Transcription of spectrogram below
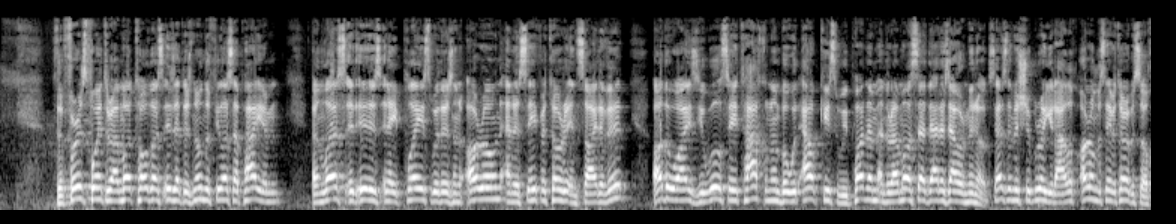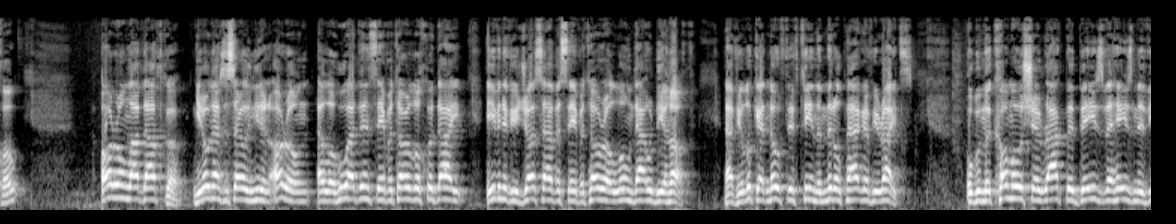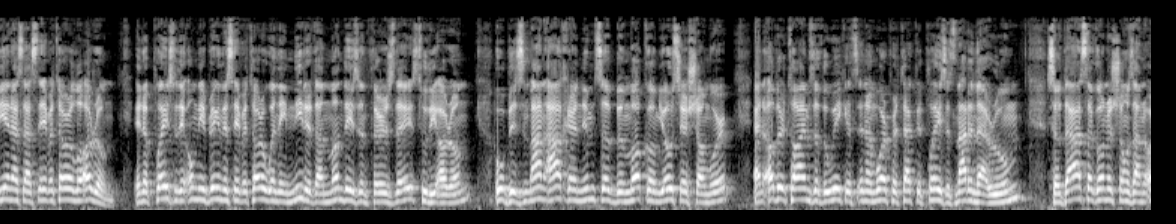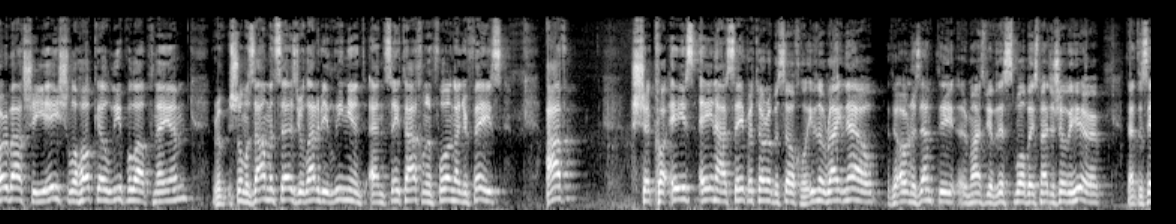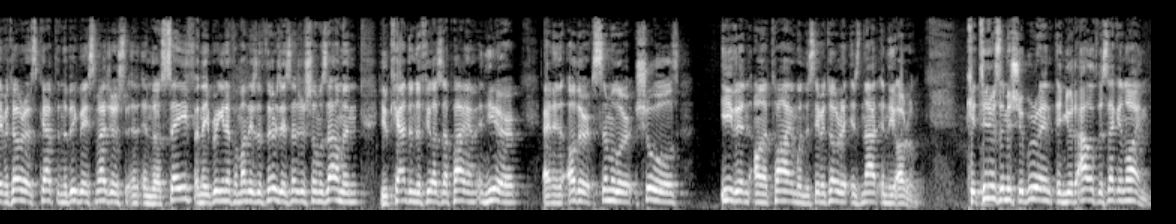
The first point the Ramah told us is that there's no Nefilas Apayim unless it is in a place where there's an Aron and a Sefer Torah inside of it. Otherwise, you will say Tachanun, but without Kisui Panim, and the Ramah said that is our minhag. Says the Mishabura Yud Aleph, Aron v'Sefer Torah b'Socho. Aron lavdafka. You don't necessarily need an Aron. Elohu adin Sefer Torah l'chudai. Even if you just have a Sefer Torah alone, that would be enough. Now, if you look at note 15, the middle paragraph, he writes, in a place where they only bring in the Sefer Torah when they need it on Mondays and Thursdays to the Aron. And other times of the week it's in a more protected place, it's not in that room. So Das Shlomo Zalman Auerbach Sheyesh Lahokel Lipul Al. Shlomo says you're allowed to be lenient and say Tachan and falling on your face Even though right now the urn is empty, it reminds me of this small base medrash over here, that the Sefer Torah is kept in the big base medrash in, in, the safe, and they bring it up on Mondays and Thursdays. Shlomo Zalman, you can't do the Filas Apayim in here and in other similar shuls, even on a time when the Sefer Torah is not in the urn. Continues the Mishabura in, in Yud Aleph, the second line.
